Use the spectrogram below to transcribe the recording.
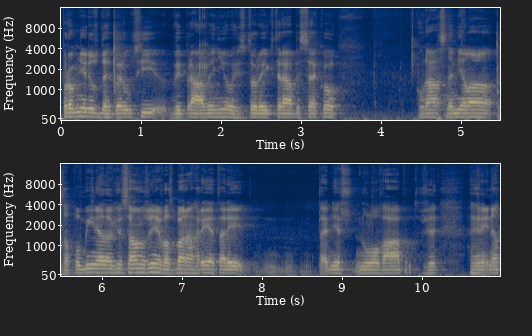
pro mě dost dechberoucí vyprávění o historii, která by se jako u nás neměla zapomínat, takže samozřejmě vazba na hry je tady téměř nulová, protože hry, na,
